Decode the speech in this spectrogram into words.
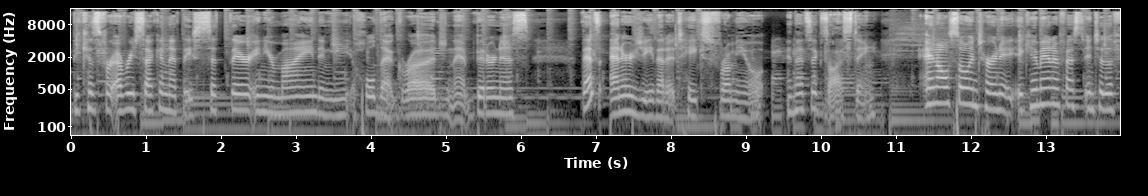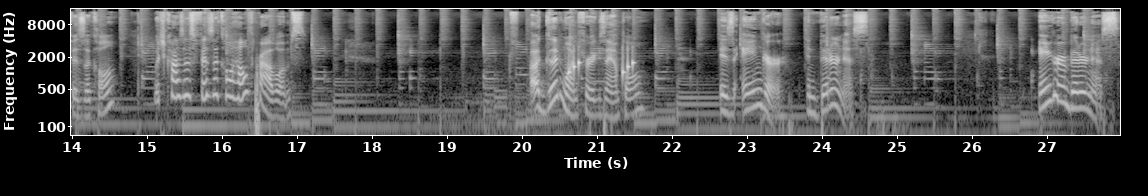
Because for every second that they sit there in your mind and you hold that grudge and that bitterness, that's energy that it takes from you, and that's exhausting. And also, in turn, it, it can manifest into the physical, which causes physical health problems. A good one, for example, is anger and bitterness. Anger and bitterness.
